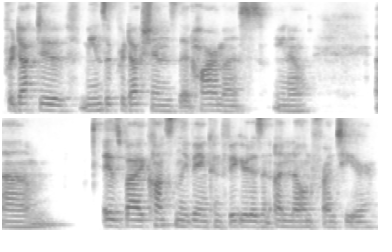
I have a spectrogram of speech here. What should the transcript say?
productive means of productions that harm us you know um, is by constantly being configured as an unknown frontier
